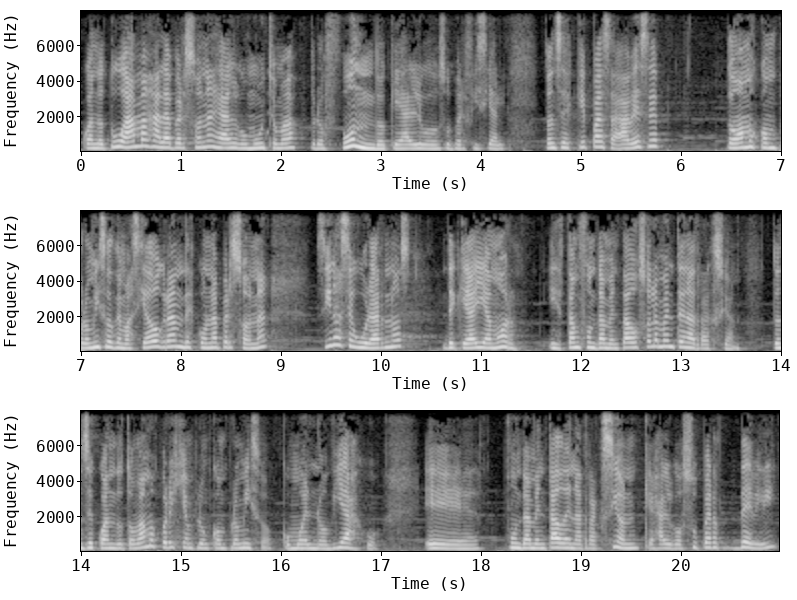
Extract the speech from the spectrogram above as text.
Cuando tú amas a la persona es algo mucho más profundo que algo superficial. Entonces, ¿qué pasa? A veces tomamos compromisos demasiado grandes con una persona sin asegurarnos de que hay amor y están fundamentados solamente en atracción. Entonces, cuando tomamos, por ejemplo, un compromiso como el noviazgo, eh, fundamentado en atracción, que es algo súper débil,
